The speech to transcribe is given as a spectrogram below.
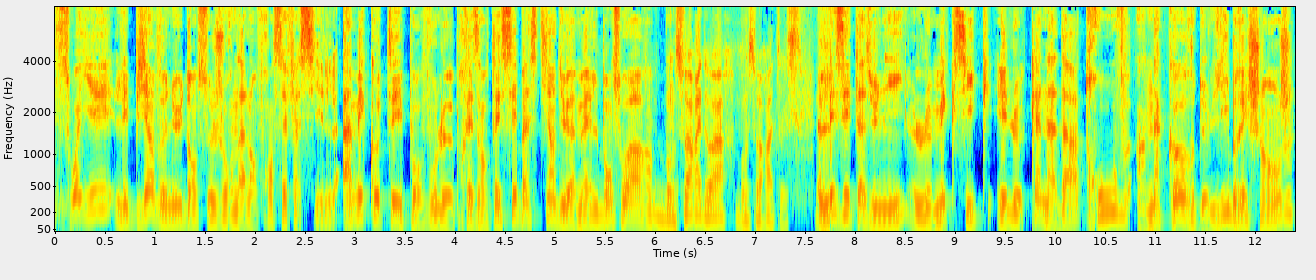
Soyez les bienvenus dans ce journal en français facile. À mes côtés pour vous le présenter, Sébastien Duhamel. Bonsoir. Bonsoir Édouard. Bonsoir à tous. Les États-Unis, le Mexique et le Canada trouvent un accord de libre-échange.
